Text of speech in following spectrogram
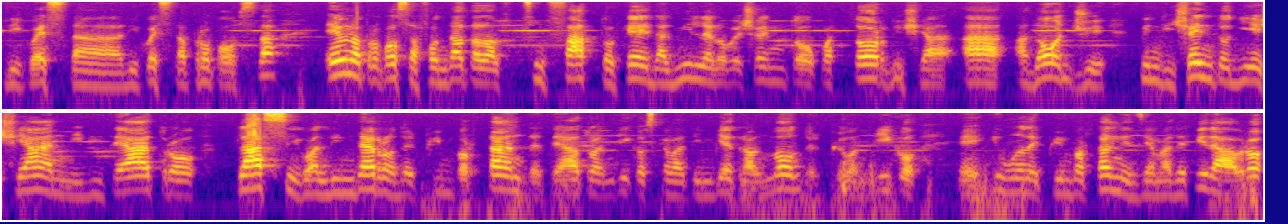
di questa, di questa proposta. È una proposta fondata dal, sul fatto che dal 1914 a, a, ad oggi, quindi 110 anni di teatro classico all'interno del più importante teatro antico scavato in pietra al mondo, il più antico e uno dei più importanti insieme ad Epidauro,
